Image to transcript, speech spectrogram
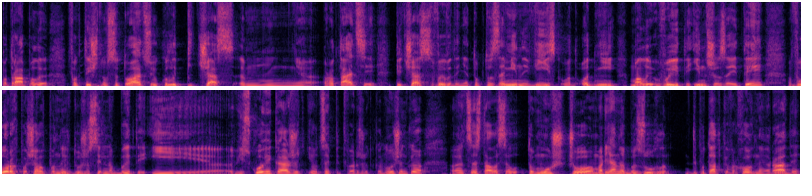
потрапили фактично в ситуацію, коли під час ем, е, ротації, під час виведення, тобто заміни військ, от одні мали вийти, інші зайти, ворог почав по них дуже сильно бити. І е, військові кажуть, і оце підтверджує Конученко, е, це сталося тому, що Мар'яна Безугла, депутатка Верховної Ради,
